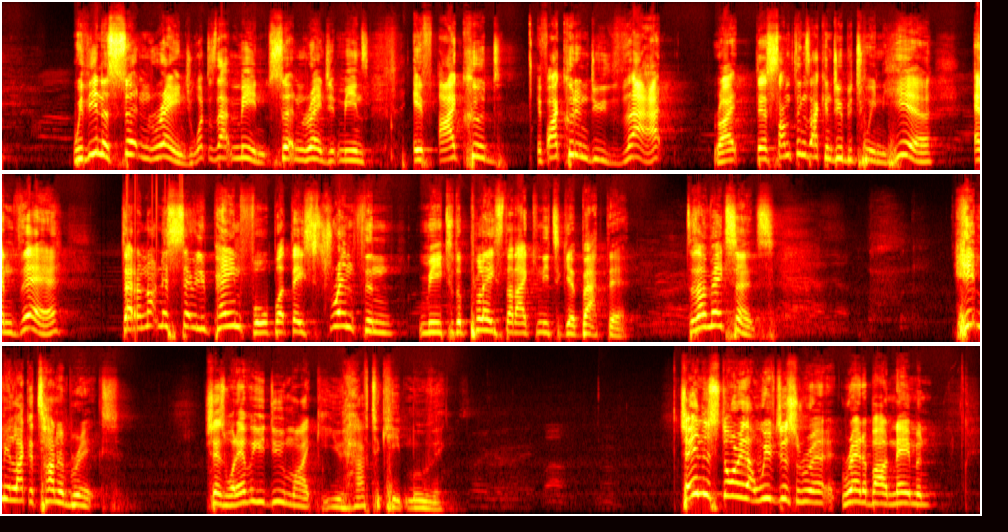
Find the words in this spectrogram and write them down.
within a certain range. What does that mean? Certain range. It means if I could, if I couldn't do that, right? There's some things I can do between here and there that are not necessarily painful, but they strengthen me to the place that I need to get back there. Does that make sense? Hit me like a ton of bricks. She says, whatever you do, Mike, you have to keep moving. So, in the story that we've just re- read about Naaman,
